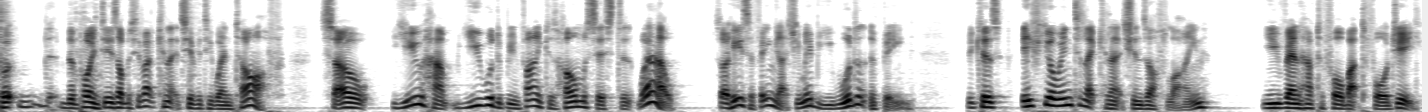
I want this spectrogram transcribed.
but th- the point is, obviously, that connectivity went off. So you have you would have been fine because Home Assistant. Well, so here's the thing. Actually, maybe you wouldn't have been because if your internet connection's offline, you then have to fall back to 4G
